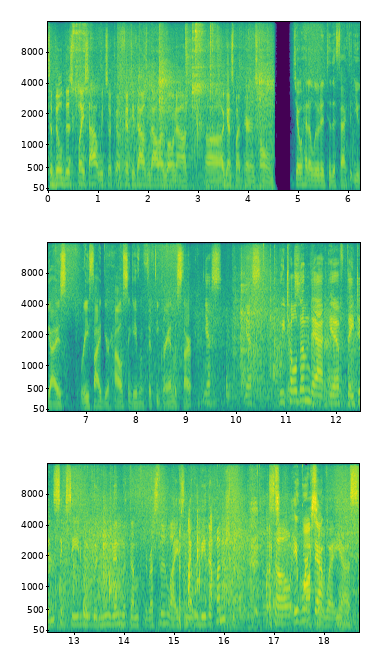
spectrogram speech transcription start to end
To build this place out, we took a $50,000 loan out uh, against my parents' home. Joe had alluded to the fact that you guys refied your house and gave them 50 grand to start. Yes, yes. We told them that if they didn't succeed, we would move in with them for the rest of their lives, and that would be their punishment. so it worked that way, yes.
